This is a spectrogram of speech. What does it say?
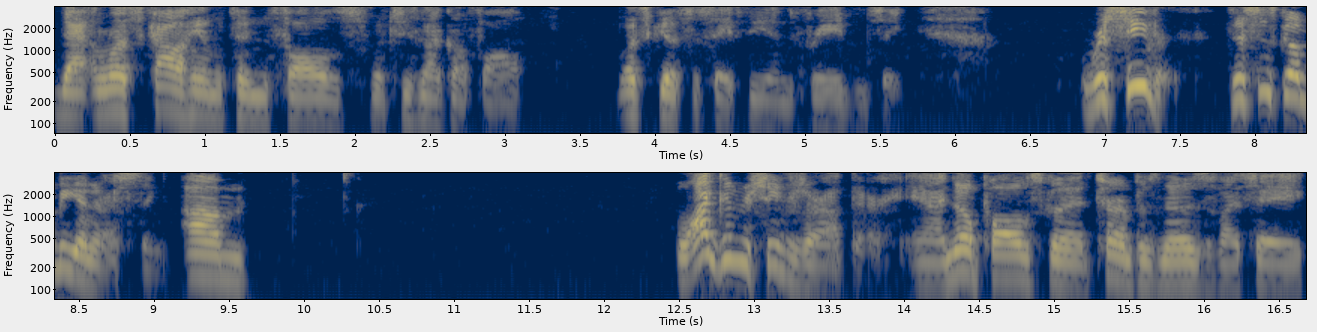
that unless Kyle Hamilton falls, which he's not going to fall, let's get us a safety the free agency. Receiver. This is going to be interesting. Um, a lot of good receivers are out there, and I know Paul's going to turn up his nose if I say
